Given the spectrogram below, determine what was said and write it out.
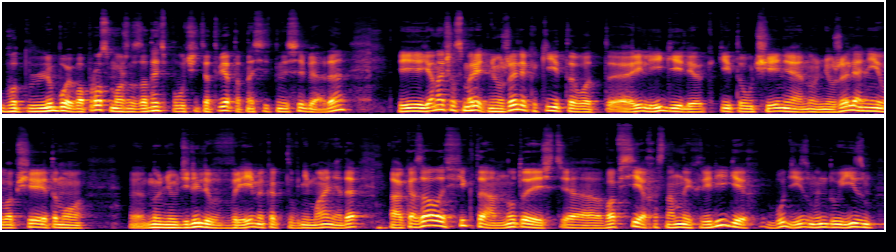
вот любой вопрос можно задать и получить ответ относительно себя, да? И я начал смотреть, неужели какие-то вот э, религии или какие-то учения, ну, неужели они вообще этому э, ну, не уделили время, как-то внимание, да, а оказалось фиг там. Ну, то есть, э, во всех основных религиях, буддизм, индуизм,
